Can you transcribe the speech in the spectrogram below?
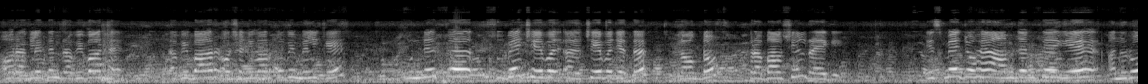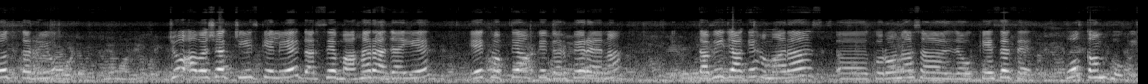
और अगले दिन रविवार है। रविवार और शनिवार को भी मिल के उन्नीस सुबह छः छः बजे तक लॉकडाउन प्रभावशील रहेगी। इसमें जो है आमजन से ये अनुरोध कर रही हूँ, जो आवश्यक चीज़ के लिए घर से बाहर आ जाइए, एक हफ़्ते आपके घर पे रहना, तभी जाके हमारा कोरोना जो केसेस है वो कम होगी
